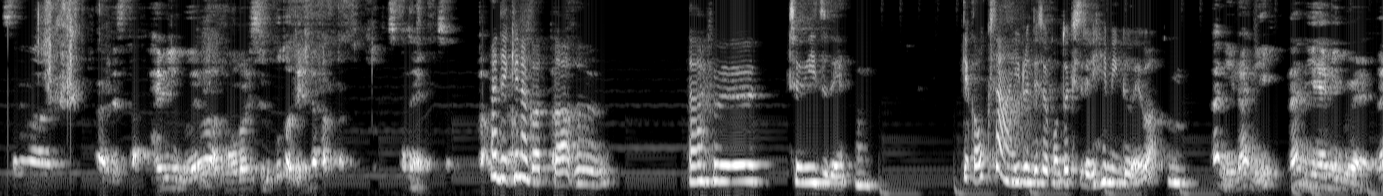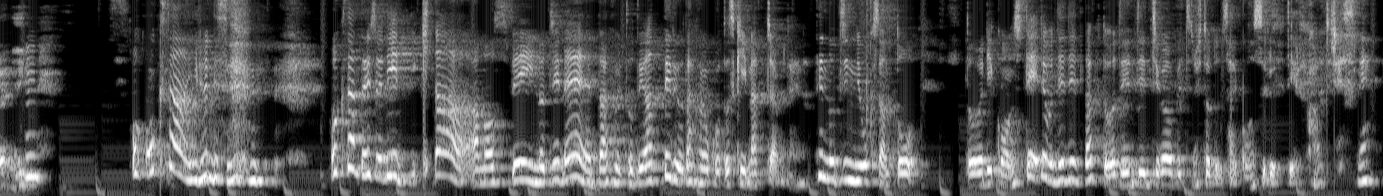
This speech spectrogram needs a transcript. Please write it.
それは、あれですか、ヘミングウェイはものにすることはできなかったですかねあ、できなかった。うん。ダフトゥイズで。うん。てか、奥さんいるんですよ、この時すでに、ヘミングウェイは。うん。何？何？何？ヘミングウェイ？何、うんお奥さんいるんです。奥さんと一緒に来た、あの、スペインの地でダフと出会ってるダフのこと好きになっちゃうみたいな。で、後に奥さんと、と離婚して、でも全然ダフとは全然違う別の人と再婚するっていう感じですね。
